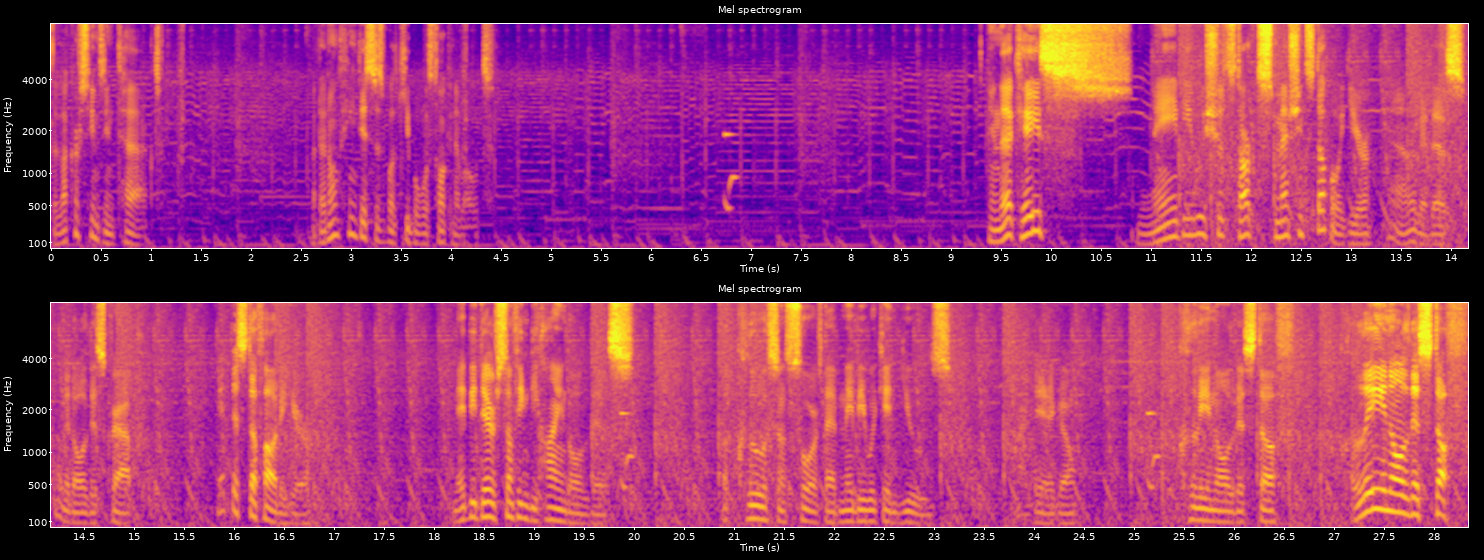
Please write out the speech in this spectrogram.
The locker seems intact. But I don't think this is what Kibo was talking about. In that case, maybe we should start smashing stuff over here. Yeah, look at this. Look at all this crap. Get this stuff out of here. Maybe there's something behind all this. A clue of some sort that maybe we can use. Alright, there you go. Clean all this stuff. Clean all this stuff!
